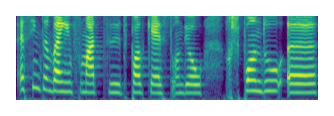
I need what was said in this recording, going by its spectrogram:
assim também em formato de, de podcast, onde eu respondo uh,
